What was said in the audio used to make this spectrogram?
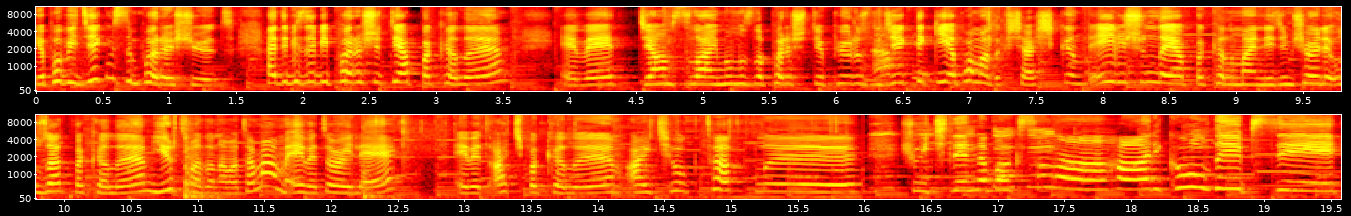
Yapabilecek misin paraşüt? Hadi bize bir paraşüt yap bakalım. Evet cam slime'ımızla paraşüt yapıyoruz diyecektik ki yapamadık şaşkın. Eylül şunu da yap bakalım anneciğim. Şöyle uzat bakalım. Yırtmadan ama tamam mı? Evet öyle. Evet aç bakalım. Ay çok tatlı. Şu içlerine baksana. Harika oldu hepsi.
